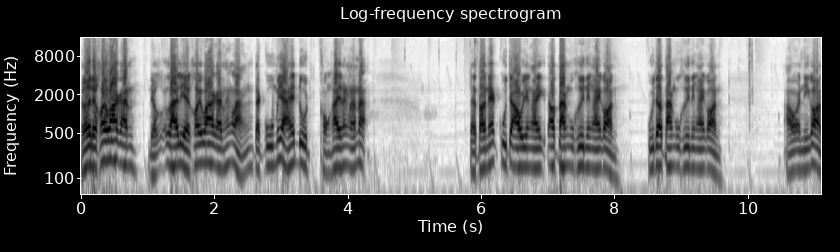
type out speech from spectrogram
เออเดี๋ยวค่อยว่ากันเดี๋ยวรายละเอียดค่อยว่ากันข้างหลัง แต่กูไม่อยากให้ดูดของใครทั้งนั้นอะแต่ตอนเนี้ยกูจะเอายังไงเอาตังค์กูคืนยังไงก่อน กูจะเอาตังค์กูคืนยังไงก่อน เอาอันนี้ก่อน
